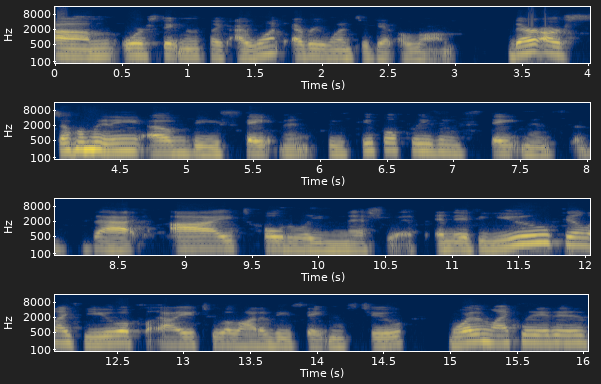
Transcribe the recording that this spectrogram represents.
Um, or statements like, I want everyone to get along there are so many of these statements, these people pleasing statements that I totally mesh with. And if you feel like you apply to a lot of these statements too, more than likely it is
